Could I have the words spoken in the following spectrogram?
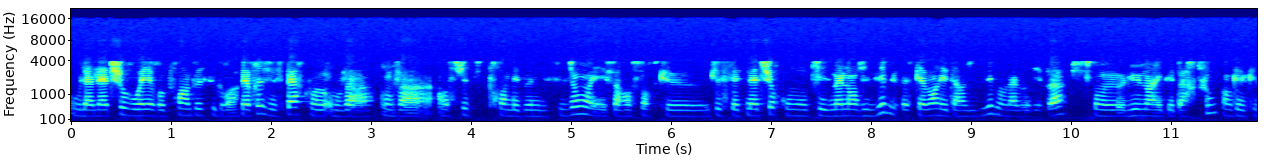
où la nature, ouais, reprend un peu ses droits. Mais après, j'espère qu'on va, on va ensuite prendre les bonnes décisions et faire en sorte que, que cette nature qui est maintenant visible, parce qu'avant elle était invisible, on la voyait pas, puisque l'humain était partout, en quelque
